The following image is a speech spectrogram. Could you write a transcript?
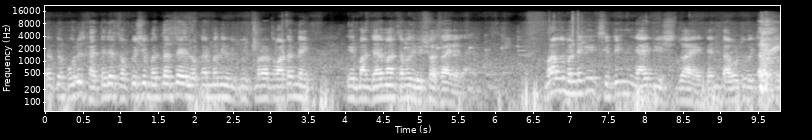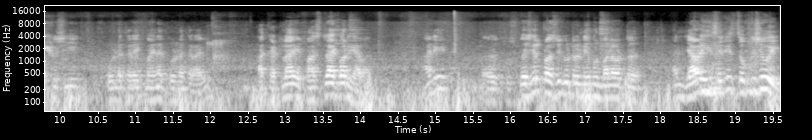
तर त्या पोलीस खात्याच्या चौकशीबद्दलचं लोकांमध्ये मला वाटतं वाटत नाही की जनमानसामध्ये विश्वास राहिलेला आहे. मला असं म्हणतं की सिटिंग न्यायाधीश जो आहे त्यांनी ताबडतोब याची चौकशी पूर्ण करा एक महिन्यात पूर्ण करावी. हा खटला हे फास्ट ट्रॅकवर घ्यावा. आणि स्पेशल प्रॉसिक्युटर नेमून मला वाटतं आणि ज्यावेळी ही सगळी चौकशी होईल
